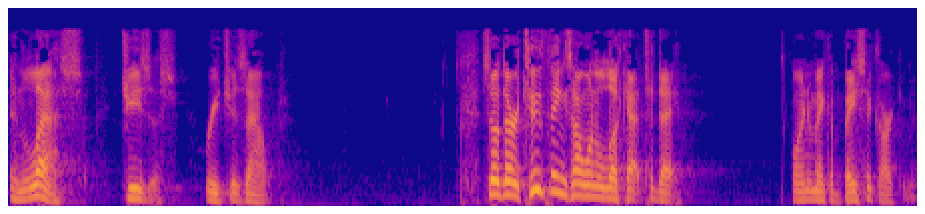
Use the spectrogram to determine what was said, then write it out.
Unless Jesus reaches out. So there are two things I want to look at today. I'm going to make a basic argument.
